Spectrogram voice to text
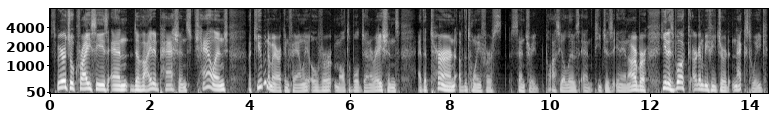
spiritual crises, and divided passions challenge a Cuban American family over multiple generations at the turn of the 21st century. Palacio lives and teaches in Ann Arbor. He and his book are going to be featured next week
